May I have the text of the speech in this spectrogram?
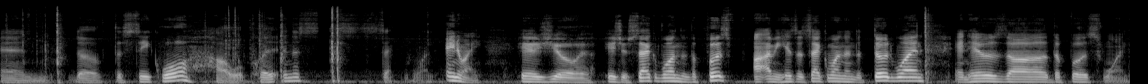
And the, the sequel, I will put it in the second one. Anyway, Here's your here's your second one and the first. I mean, here's the second one and the third one, and here's uh, the first one.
